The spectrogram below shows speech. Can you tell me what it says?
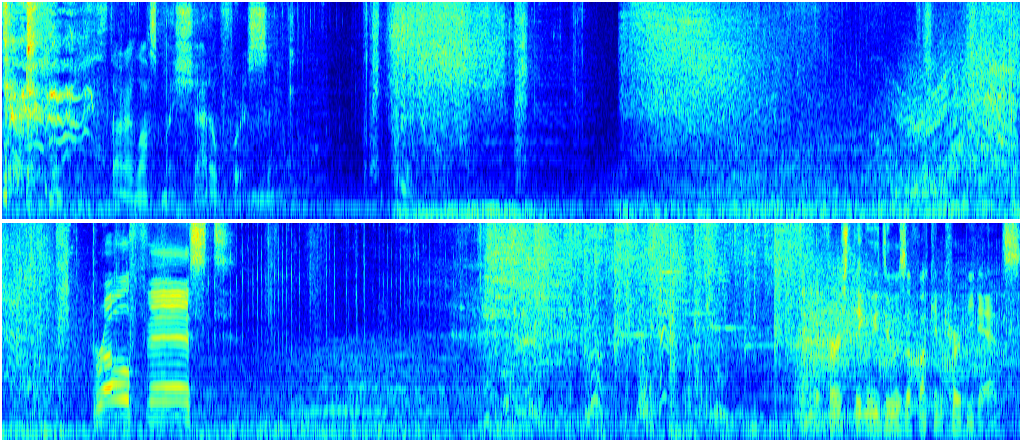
Thought I lost my shadow for a sec. Bro fist. And the first thing we do is a fucking Kirby dance.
